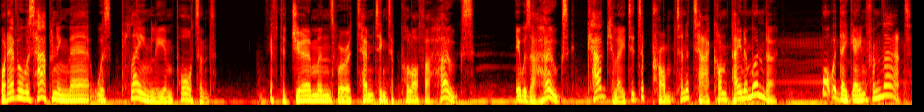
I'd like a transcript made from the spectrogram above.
Whatever was happening there was plainly important. If the Germans were attempting to pull off a hoax, it was a hoax calculated to prompt an attack on Peenemünde. What would they gain from that?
